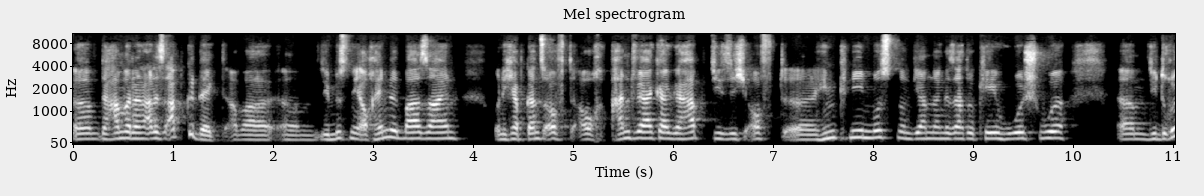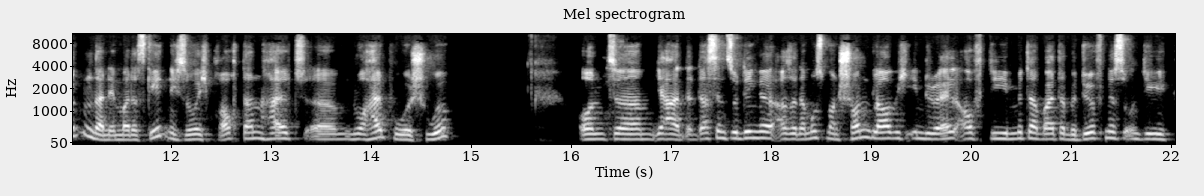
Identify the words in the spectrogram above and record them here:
Ähm, da haben wir dann alles abgedeckt, aber ähm, sie müssen ja auch händelbar sein. Und ich habe ganz oft auch Handwerker gehabt, die sich oft äh, hinknien mussten und die haben dann gesagt, okay, hohe Schuhe, ähm, die drücken dann immer, das geht nicht so. Ich brauche dann halt ähm, nur halbhohe Schuhe. Und ähm, ja, das sind so Dinge, also da muss man schon, glaube ich, individuell auf die Mitarbeiterbedürfnisse und die,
